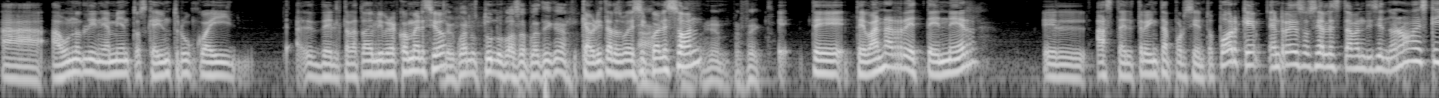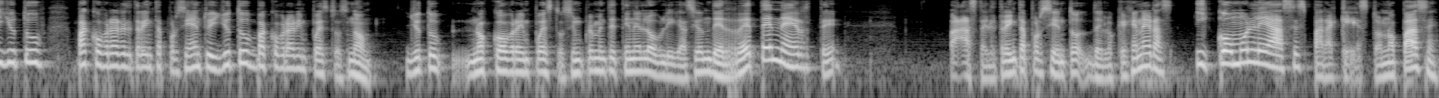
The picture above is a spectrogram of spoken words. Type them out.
a, unos lineamientos, que hay un truco ahí eh, del Tratado de Libre Comercio. Del cual tú nos vas a platicar. Que ahorita les voy a decir ah, cuáles son. perfecto. Eh, te, te, van a retener el, hasta el 30%. Porque en redes sociales estaban diciendo, no, es que YouTube va a cobrar el 30% y YouTube va a cobrar impuestos. No, YouTube no cobra impuestos, simplemente tiene la obligación de retenerte hasta el 30% de lo que generas. ¿Y cómo le haces para que esto no pase?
